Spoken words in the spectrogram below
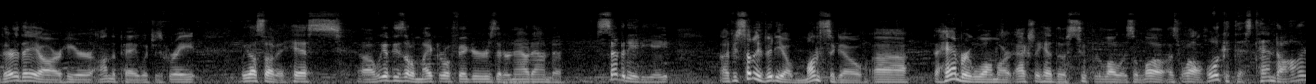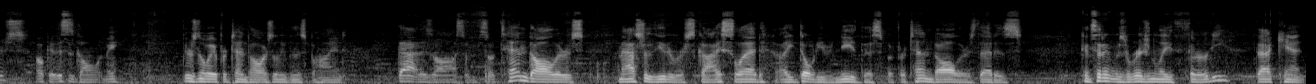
there they are here on the peg, which is great. We also have a Hiss. Uh, we have these little micro figures that are now down to 788. Uh, if you saw my video months ago, uh, the Hamburg Walmart actually had those super low as, a low as well. Look at this, $10? Okay, this is going with me. There's no way for $10 I'm leaving this behind. That is awesome. So $10, Master of the Universe Sky Sled. I don't even need this, but for $10, that is, considering it was originally 30 that can't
